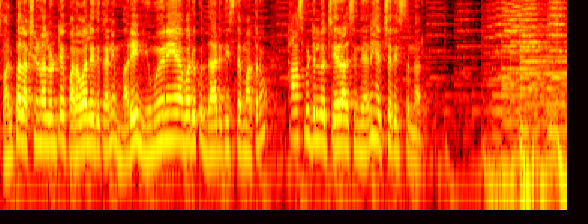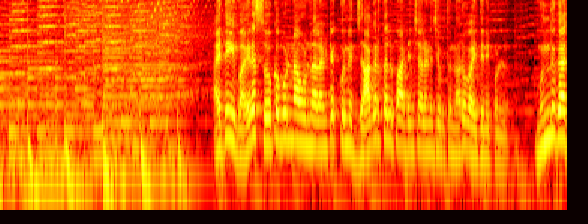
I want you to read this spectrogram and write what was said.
స్వల్ప లక్షణాలుంటే పర్వాలేదు కానీ మరీ న్యూమోనియా వరకు దారితీస్తే మాత్రం హాస్పిటల్లో చేరాల్సిందే అని హెచ్చరిస్తున్నారు. అయితే ఈ వైరస్ సోకకుండా ఉండాలంటే కొన్ని జాగ్రత్తలు పాటించాలని చెబుతున్నారు వైద్య నిపుణులు. ముందుగా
